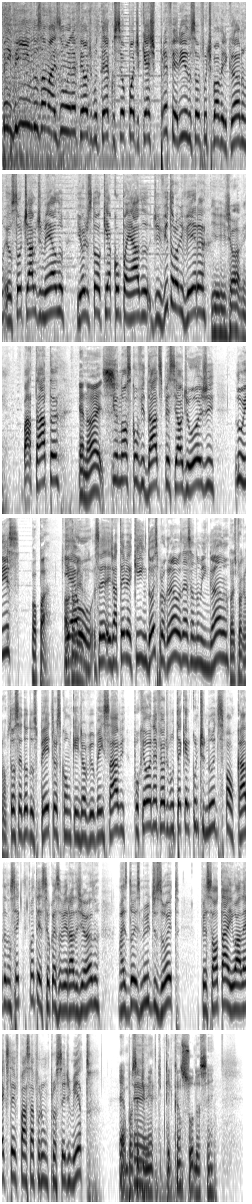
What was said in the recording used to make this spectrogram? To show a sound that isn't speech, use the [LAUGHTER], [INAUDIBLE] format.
Bem-vindos a mais um NFL de Boteco, seu podcast preferido sobre futebol americano. Eu sou o Thiago de Melo e hoje estou aqui acompanhado de Vitor Oliveira, E aí, jovem? Batata É nóis. e o nosso convidado especial de hoje, Luiz, Opa, que é comigo. o. Você já teve aqui em dois programas, né? Se eu não me engano. Dois programas. Torcedor dos Patriots, como quem já ouviu bem sabe, porque o NFL de Boteco ele continua desfalcado. Eu não sei o que aconteceu com essa virada de ano, mas 2018, o pessoal tá aí. O Alex teve que passar por um procedimento. É um procedimento que- porque ele cansou de você.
